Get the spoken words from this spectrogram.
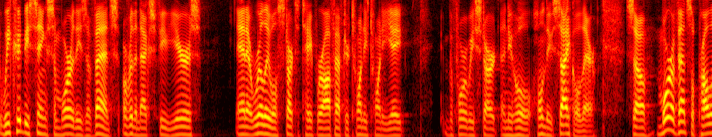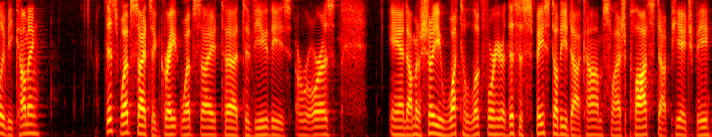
we could be seeing some more of these events over the next few years. And it really will start to taper off after 2028 before we start a new whole, whole new cycle there. So more events will probably be coming. This website's a great website uh, to view these auroras. And I'm going to show you what to look for here. This is spacew.com slash plots.php.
